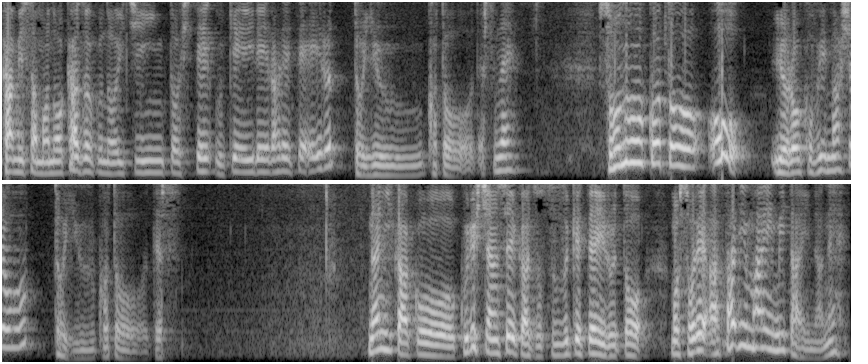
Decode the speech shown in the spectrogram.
神様の家族の一員として受け入れられているということですね。そのことを喜びましょうということです。何かこうクリスチャン生活を続けているともうそれ当たり前みたいなね、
